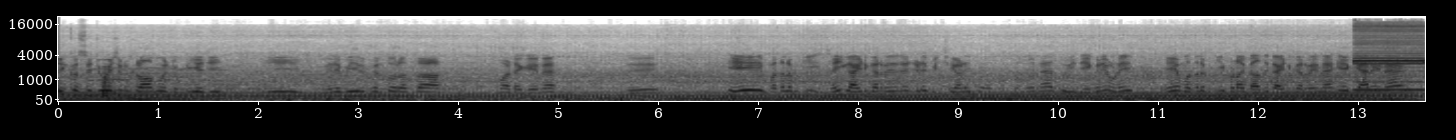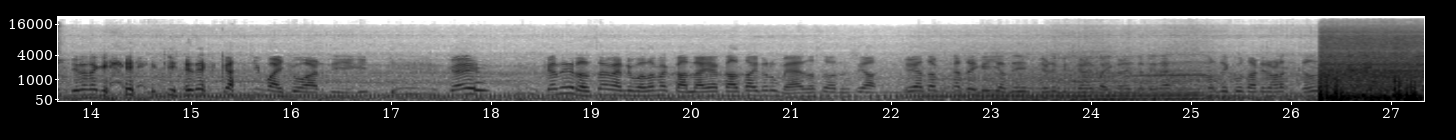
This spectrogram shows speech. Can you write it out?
ਇੱਕ ਸਿਚੁਏਸ਼ਨ ਖਰਾਬ ਹੋ ਚੁੱਕੀ ਹੈ ਜੀ, ਕਿ ਮੇਰੇ ਵੀਰ ਫਿਰ ਤੋਂ ਰਸਤਾ ਭਟ ਗਏ ਨੇ ਤੇ ਇਹ ਮਤਲਬ ਕਿ ਸਹੀ ਗਾਈਡ ਕਰ ਰਹੇ ਨੇ ਜਿਹੜੇ ਪਿੱਛੇ ਵਾਲੇ ਚੱਲੇ ਨੇ, ਤੁਸੀਂ ਦੇਖ ਰਹੇ ਹੋਣੇ, ਇਹ ਮਤਲਬ ਕਿ ਬੜਾ ਗਲਤ ਗਾਈਡ ਕਰ ਰਹੇ ਨੇ, ਇਹ ਕਹਿ ਰਹੇ ਨੇ ਜਿਹਨਾਂ ਨੇ ਕਿ- ਕਿਸੇ ਦੇ ਘਰ ਦੀ ਬਾਈਕ ਵਾੜਤੀ ਹੈਗੀ ਕਹੇ ਕਹਿੰਦੇ ਰਸਤਾ ਮੈਨੂੰ ਪਤਾ, ਮੈਂ ਕੱਲ ਆਇਆ ਕੱਲ ਤਾਂ ਇਹਨਾਂ ਨੂੰ ਮੈਂ ਦੱਸਿਆ ਦੱਸਿਆ। ਇਹ ਤਾਂ ਏਦਾਂ ਹੀ ਕਹੀ ਜਾਂਦੇ, ਜਿਹੜੇ ਪਿੱਛੇ ਵਾਲੇ ਬਾਈਕ ਵਾਲੇ ਚੱਲੇ ਨੇ। ਪਰ ਦੇਖੋ ਸਾਡੇ ਨਾਲ ਜਦੋਂ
